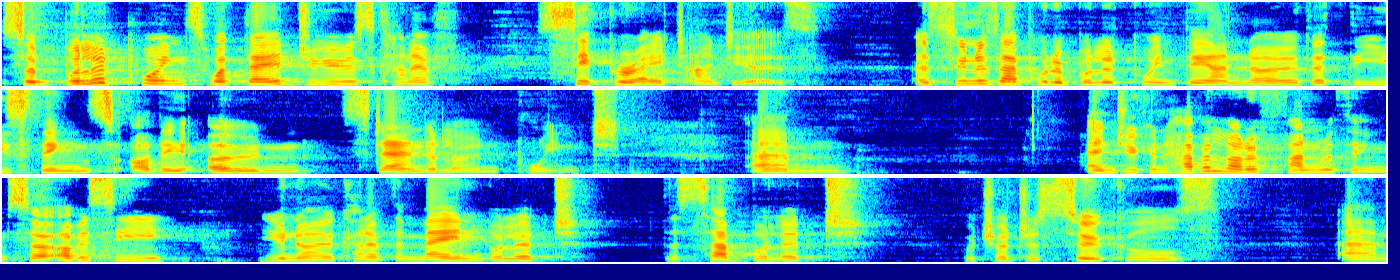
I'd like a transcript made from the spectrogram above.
so bullet points, what they do is kind of separate ideas. As soon as I put a bullet point there, I know that these things are their own standalone point. Um, and you can have a lot of fun with them. So obviously, you know, kind of the main bullet, the sub-bullet, which are just circles. Um,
